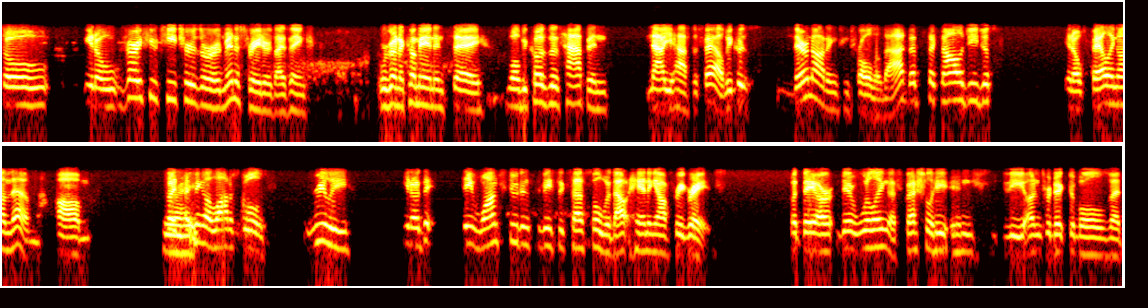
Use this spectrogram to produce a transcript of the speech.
So, you know, very few teachers or administrators, I think, were going to come in and say, well, because this happened, now you have to fail because they're not in control of that. That's technology just, you know, failing on them. Um, but right. I think a lot of schools really you know, they they want students to be successful without handing out free grades, but they are they're willing, especially in the unpredictable that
